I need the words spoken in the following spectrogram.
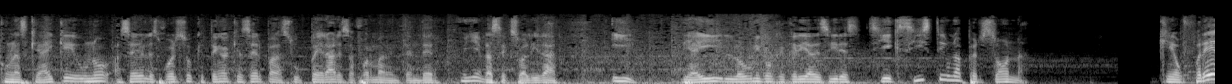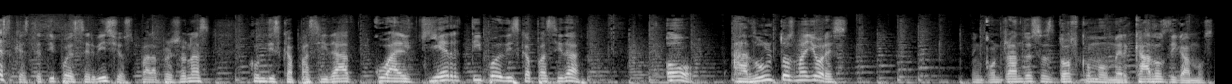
con las que hay que uno hacer el esfuerzo que tenga que hacer para superar esa forma de entender Oye, la sexualidad. Y de ahí lo único que quería decir es, si existe una persona que ofrezca este tipo de servicios para personas con discapacidad, cualquier tipo de discapacidad, o adultos mayores, encontrando esos dos como mercados, digamos,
